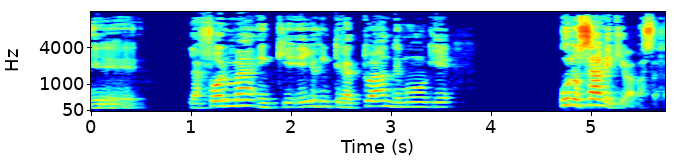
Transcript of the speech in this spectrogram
eh, la forma en que ellos interactúan, de modo que uno sabe qué va a pasar.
